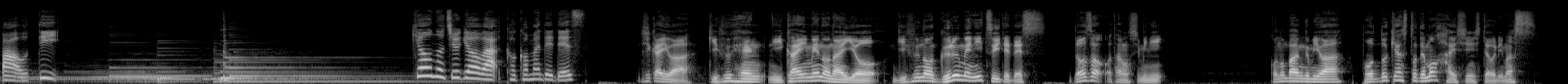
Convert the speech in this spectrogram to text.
宝地。今日の授業はここまでです。次回は岐阜編2回目の内容、岐阜のグルメについてです。どうぞお楽しみに。この番組は、ポッドキャストでも配信しております。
